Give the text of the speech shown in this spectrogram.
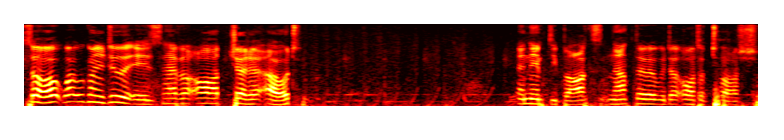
So, what we're going to do is have an odd treasure out. An empty box, not the with the auto torch.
